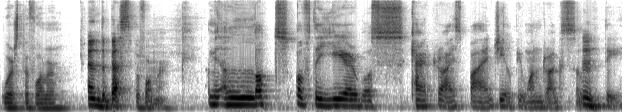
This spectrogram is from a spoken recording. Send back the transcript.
worst performer. And the best performer? I mean, a lot of the year was characterized by GLP-1 drugs, so the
